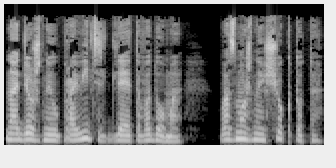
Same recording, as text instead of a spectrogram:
надежный управитель для этого дома — возможно, еще кто-то.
